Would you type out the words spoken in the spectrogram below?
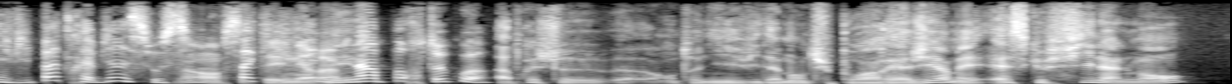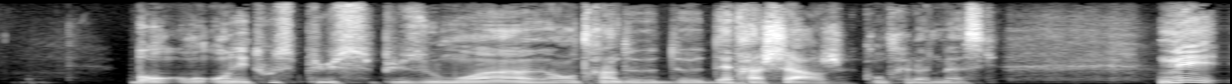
il vit pas très bien et c'est aussi Non, pour ça qu'il fait n'importe quoi. Après, je, euh, Anthony, évidemment, tu pourras réagir, mais est-ce que finalement, bon, on, on est tous plus, plus ou moins en train de de- d'être à charge contre Elon Musk? Mais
